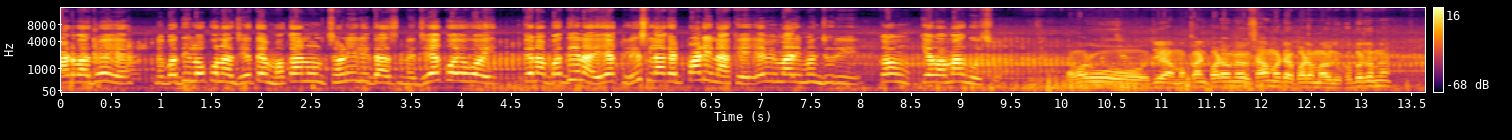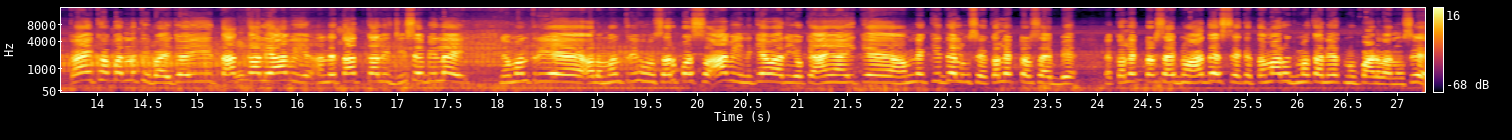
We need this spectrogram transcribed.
પાડવા જોઈએ ને બધી લોકોના જે તે મકાનો છણી લીધા ને જે કોઈ હોય તેના બધીના એક લિસ્ટ લાગે પાડી નાખે એવી મારી મંજૂરી કહું કહેવા માગું છું. તમારું જે આ મકાન પાડવામાં આવ્યું શા માટે પાડવામાં આવેલું? ખબર તમને? કાંઈ ખબર નથી ભાઈ જો એ તાત્કાલિક આવી અને તાત્કાલિક જીસેબી લઈ ને મંત્રીએ ઓલા મંત્રી હું સરપંચ આવીને કહેવા રહ્યો કે અહીંયા એ કે અમને કીધેલું છે કલેક્ટર સાહેબ બે. ને કલેક્ટર સાહેબનો આદેશ છે કે તમારું જ મકાન એકનું પાડવાનું છે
